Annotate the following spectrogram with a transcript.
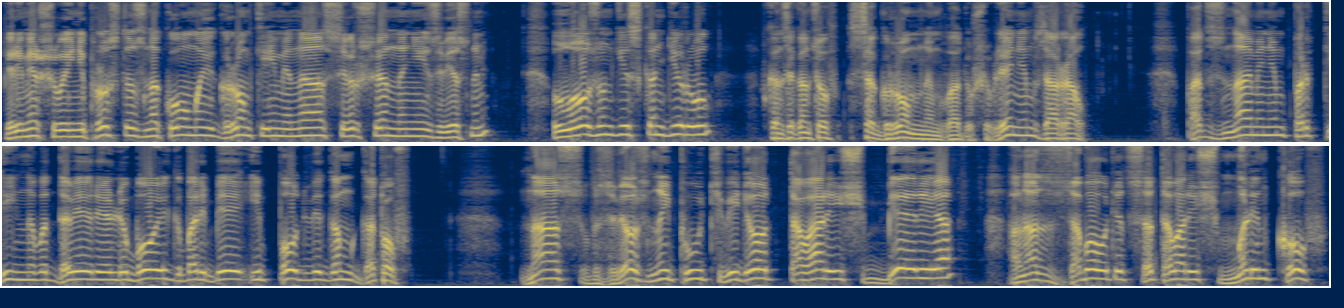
перемешивая не просто знакомые громкие имена с совершенно неизвестными, лозунги скандировал — в конце концов, с огромным воодушевлением заорал. «Под знаменем партийного доверия любой к борьбе и подвигам готов!» Нас в звездный путь ведет товарищ Берия, О нас заботится товарищ Маленков.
